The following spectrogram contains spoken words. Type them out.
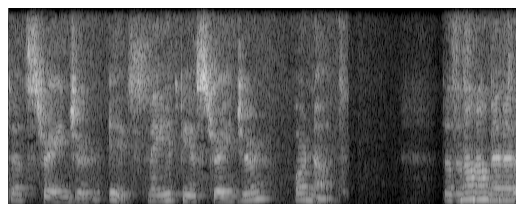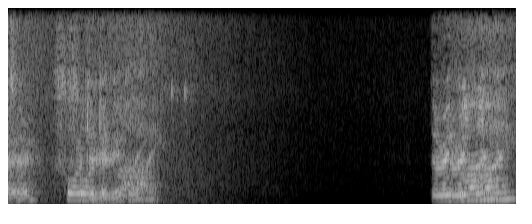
that stranger is, May it be a stranger or not, does, does not, matter, for, the, reply. The The reply,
